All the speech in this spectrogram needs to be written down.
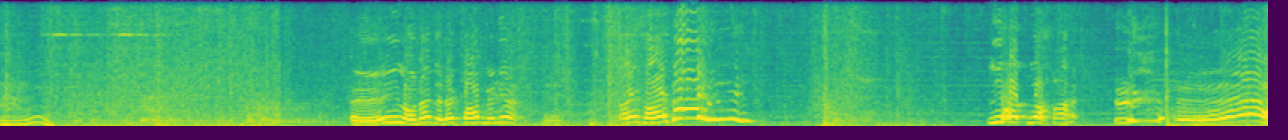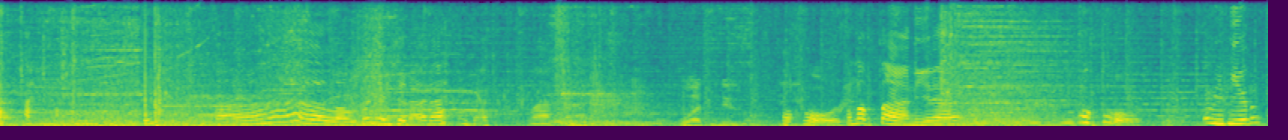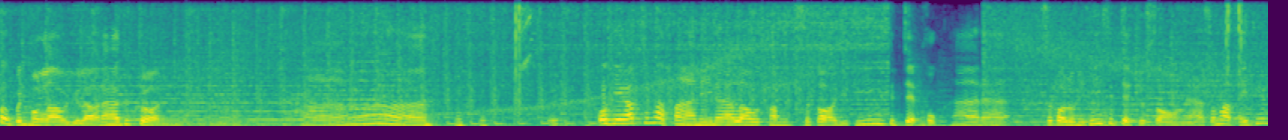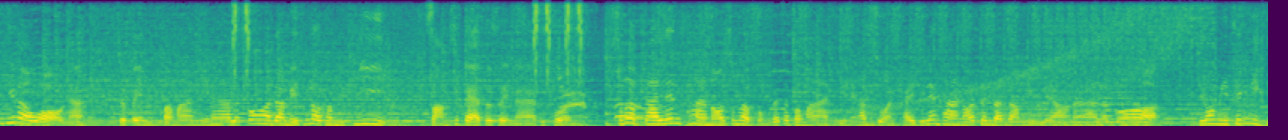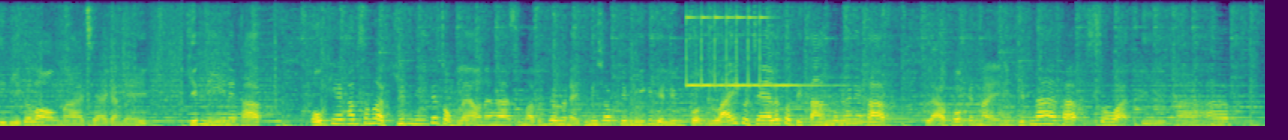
อืมเอ้ยเราน่าจะได้ป้อมนะเนี่ยเอ้ยถอยถอยเรียบร้อยเอออ่าเราก็ยังชนะนะมา What news? โอ้โหสำหรับตานี้นะ โอ้โห MVP ต้องตกเป็นของเราอยู่แล้วนะฮะทุกคนอ่าโอเคครับสำหรับตานี้นะเราทำสกอร์อยู่ที่ 17.65 นะฮะสกอร์รวมอยู่ที่ 17.2 นะฮะสำหรับไอเทมที่เราออกนะ จะเป็นประมาณนี้นะฮะแล้วก็ดาเมจที่เราทำอยู่ที่ 38%นะฮะทุกคนสำหรับการเล่นทานอสสำหรับผมก็จะประมาณนี้นะครับ ส่วนใครที่เล่นทานอสเป็นประจำอยู่แล้วนะฮะแล้วก็ ดว่ามีเทคนิคดีๆ ก็ลองมาแชร์กันในคลิปนี้นะครับ โอเคครับสำหรับคลิปนี้ก็จบแล้วนะฮะสำหรับเพื่อนๆคนไหนที่ไม่ชอบคลิปนี้ก็อย่าลืมกดไลค์กดแชร์และกดติดตามกันด้วยนะครับ แล้วพบกันใหม่ในคลิปหน้าครับ สวัสดีครับ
